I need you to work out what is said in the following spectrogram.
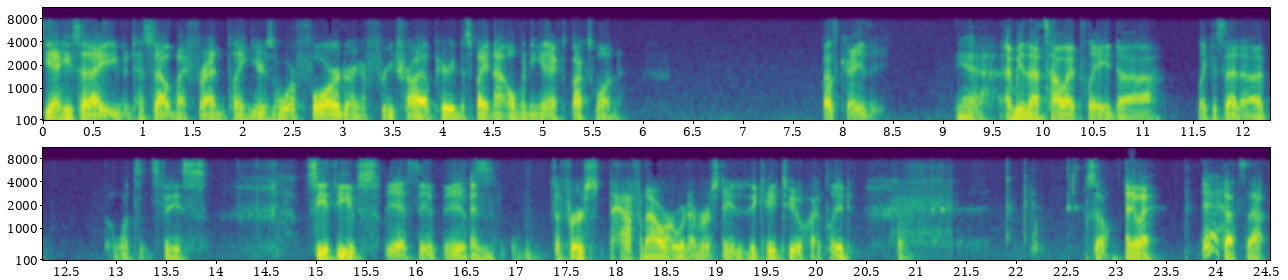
yeah, he said I even tested out with my friend playing Gears of War 4 during a free trial period, despite not owning an Xbox One. That's crazy. Yeah, I mean that's how I played. Uh, like I said, uh, what's its face? Sea of Thieves. Yeah, Sea of Thieves. and the first half an hour or whatever State of Decay 2 I played. So anyway, yeah, that's that.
